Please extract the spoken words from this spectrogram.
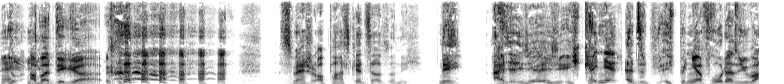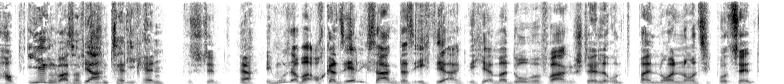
Aber Digga. Smash or Pass kennst du also nicht. Nee. Also ich, ich, kenne jetzt, also ich bin ja froh, dass ich überhaupt irgendwas auf Ja. diesem Zettel kenne. Das stimmt. Ja. Ich muss aber auch ganz ehrlich sagen, dass ich dir eigentlich immer doofe Fragen stelle und bei 99 Prozent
